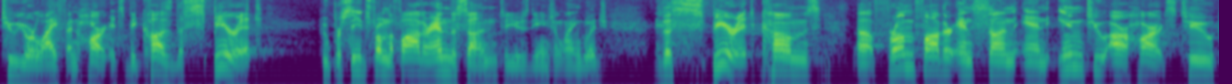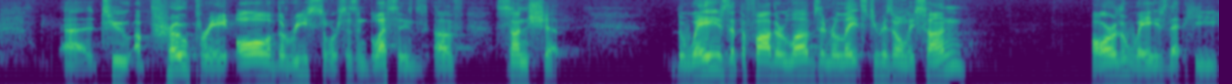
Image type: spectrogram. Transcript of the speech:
to your life and heart. It's because the Spirit, who proceeds from the Father and the Son, to use the ancient language, the Spirit comes uh, from Father and Son and into our hearts to, uh, to appropriate all of the resources and blessings of sonship. The ways that the Father loves and relates to his only Son are the ways that he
